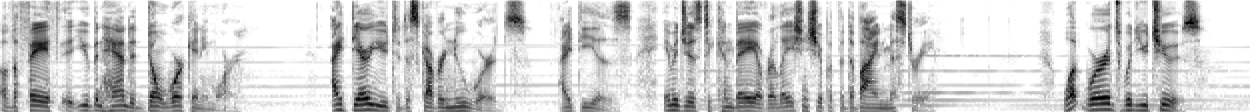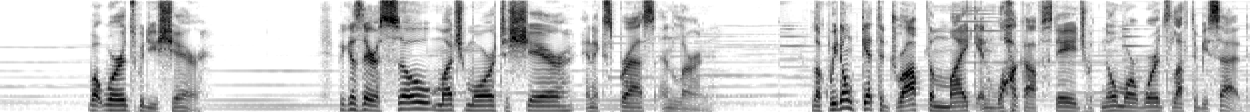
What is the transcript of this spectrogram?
of the faith that you've been handed don't work anymore. I dare you to discover new words, ideas, images to convey a relationship with the divine mystery. What words would you choose? What words would you share? Because there is so much more to share and express and learn. Look, we don't get to drop the mic and walk off stage with no more words left to be said.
